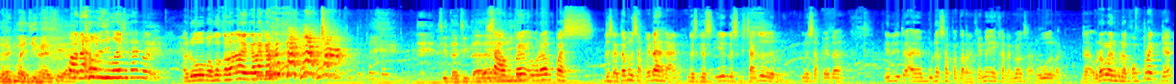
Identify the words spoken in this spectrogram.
Berimajinasi ya. Padahal udah dimasukkan. Aduh, mau kalah, eh kalah kalah. Cita-cita lah, Sampai orang pas geus eta meuli sapeda kan, geus geus ieu geus cager, meuli sapeda. Jadi itu aya budak sapantaran kene kanan bang sarua lah. Da urang lain budak komplek ya.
